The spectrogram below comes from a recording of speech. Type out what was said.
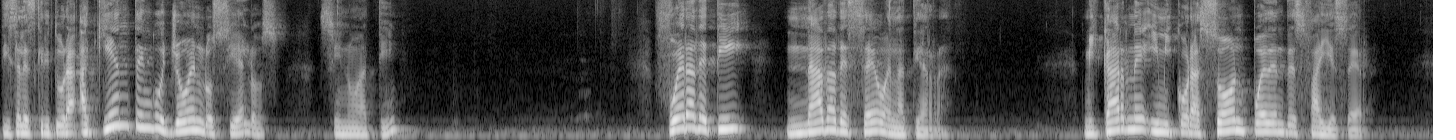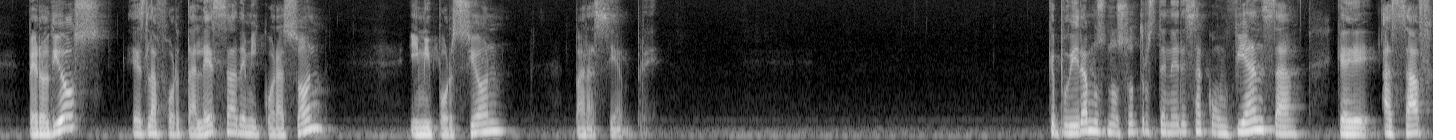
dice la escritura, ¿a quién tengo yo en los cielos sino a ti? Fuera de ti, nada deseo en la tierra. Mi carne y mi corazón pueden desfallecer, pero Dios es la fortaleza de mi corazón y mi porción para siempre. Que pudiéramos nosotros tener esa confianza que Asaf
